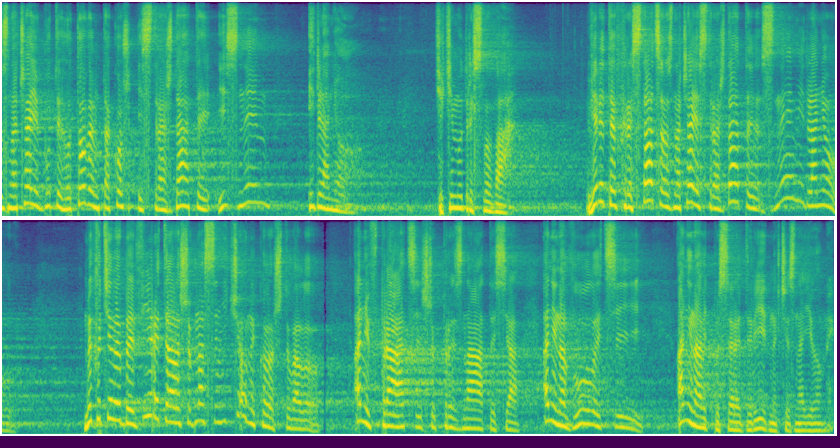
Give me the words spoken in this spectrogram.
означає бути готовим також і страждати і з Ним, і для Нього. Які мудрі слова. Вірити в Христа це означає страждати з Ним і для Нього. Ми хотіли би вірити, але щоб нас це нічого не коштувало. Ані в праці, щоб признатися, ані на вулиці, ані навіть посеред рідних чи знайомих.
